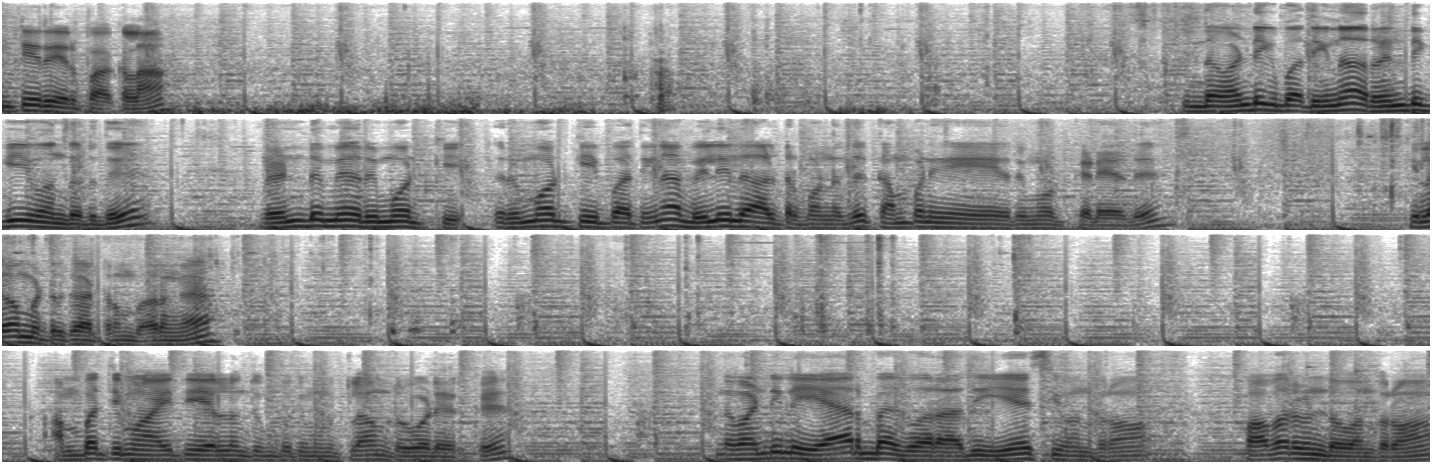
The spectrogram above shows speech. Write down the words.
இன்டீரியர் பார்க்கலாம். இந்த வண்டிக்கு பார்த்தீங்கன்னா ரெண்டு கீ வந்துடுது ரெண்டுமே ரிமோட் கீ ரிமோட் கீ பார்த்தீங்கன்னா வெளியில் ஆல்டர் பண்ணது. கம்பெனி ரிமோட் கிடையாது. கிலோமீட்டர் காட்டுறோம் பாருங்கள் ஐம்பத்தி மூணாயிரத்தி எழுநூற்றி முப்பத்தி மூணு கிலோமீட்டர் ஓடி இருக்குது இந்த வண்டியில் ஏர் பேக் வராது ஏசி வந்துடும் பவர் விண்டோ வந்துடும்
